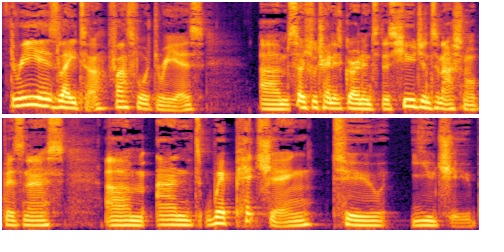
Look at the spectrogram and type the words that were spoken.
Three years later, fast forward three years, um, Social Chain has grown into this huge international business. Um, and we're pitching to YouTube.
